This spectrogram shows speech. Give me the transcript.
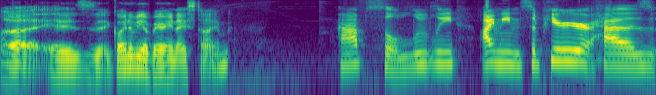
uh, is going to be a very nice time. Absolutely. I mean, Superior has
